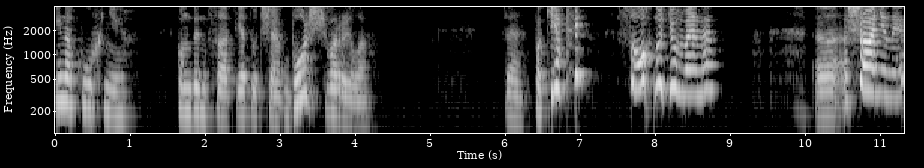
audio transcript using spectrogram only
І на кухні конденсат. Я тут ще борщ варила. Це пакети сохнуть у мене. Е, Шаніни,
